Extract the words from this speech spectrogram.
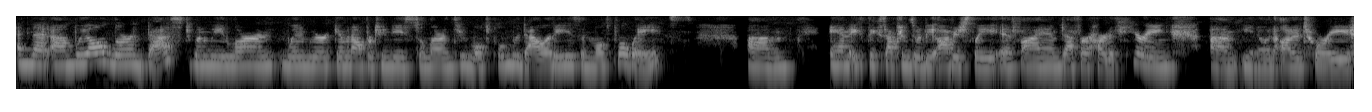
and that um, we all learn best when we learn, when we're given opportunities to learn through multiple modalities and multiple ways. Um, and the exceptions would be obviously if I am deaf or hard of hearing, um, you know, an auditory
